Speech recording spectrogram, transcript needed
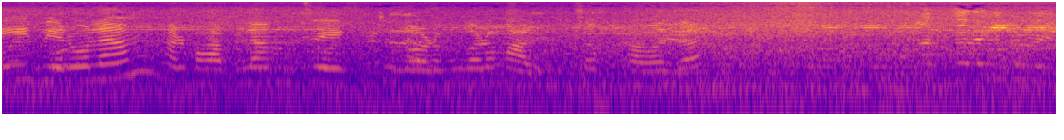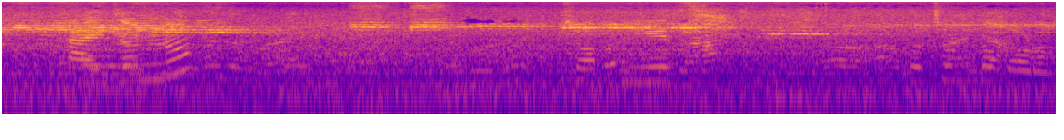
এই বেরোলাম আর ভাবলাম যে একটু গরম গরম আলুর চপ খাওয়া যাক। তাই জন্য চপ নিয়েছি প্রচণ্ড গরম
